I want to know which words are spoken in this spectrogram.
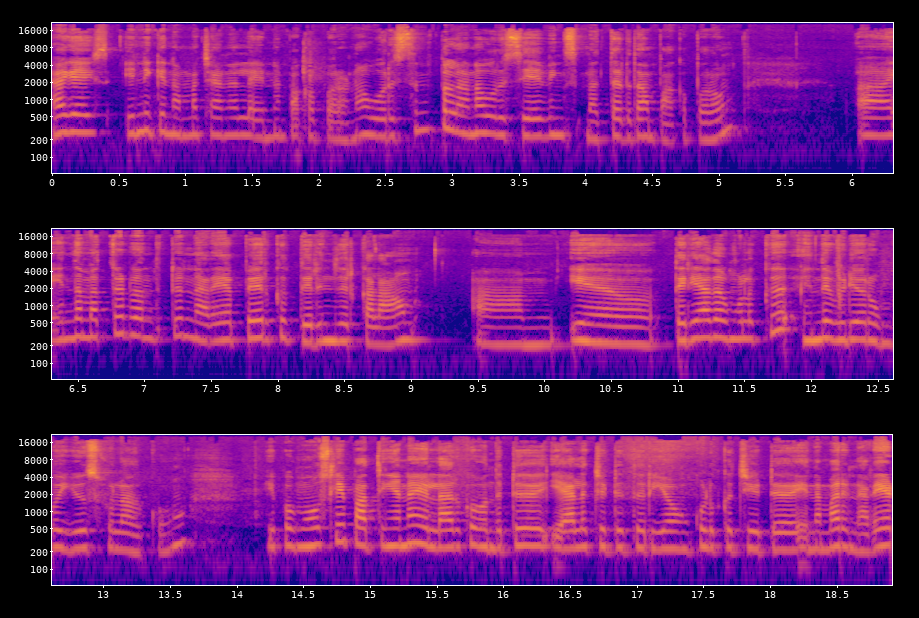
ஹே கைஸ் இன்றைக்கி நம்ம சேனலில் என்ன பார்க்க போகிறோன்னா ஒரு சிம்பிளான ஒரு சேவிங்ஸ் மெத்தட் தான் பார்க்க போகிறோம் இந்த மெத்தட் வந்துட்டு நிறைய பேருக்கு தெரிஞ்சிருக்கலாம். தெரியாதவங்களுக்கு இந்த வீடியோ ரொம்ப யூஸ்ஃபுல்லாக இருக்கும். இப்போ மோஸ்ட்லி பார்த்தீங்கன்னா எல்லாருக்கும் வந்துட்டு ஏலச்சீட்டு தெரியும் குலுக்குச்சீட்டு இந்த மாதிரி நிறைய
